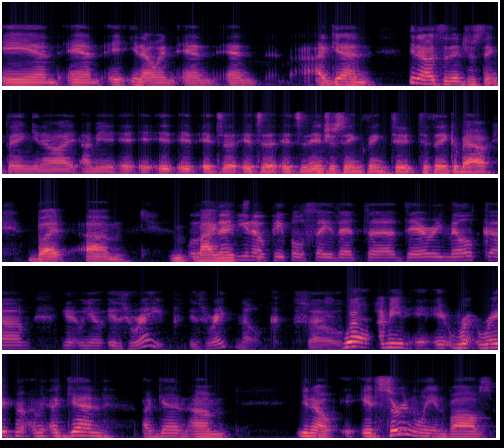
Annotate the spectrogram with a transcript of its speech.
And and you know and and and again you know it's an interesting thing you know i i mean it, it, it it's a it's a it's an interesting thing to to think about. But um well, my then you know people say that uh, dairy milk um, you know, you know is rape is rape milk. So well i mean it, it rape i mean again again um you know, it certainly involves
